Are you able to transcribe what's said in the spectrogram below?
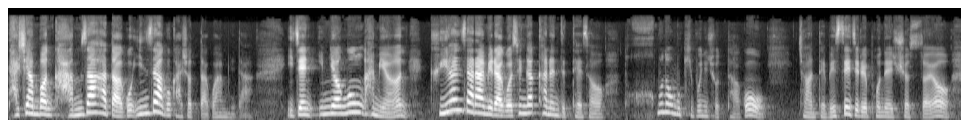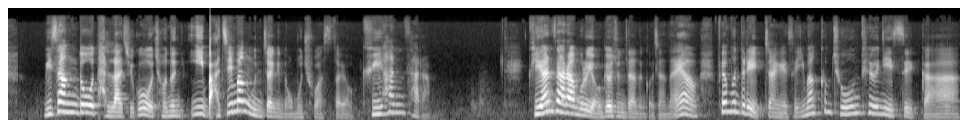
다시 한번 감사하다고 인사하고 가셨다고 합니다. 이젠 임영웅 하면 귀한 사람이라고 생각하는 듯해서 너무너무 기분이 좋다고 저한테 메시지를 보내주셨어요. 위상도 달라지고 저는 이 마지막 문장이 너무 좋았어요. 귀한 사람. 귀한 사람으로 여겨준다는 거잖아요. 팬분들의 입장에서 이만큼 좋은 표현이 있을까?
